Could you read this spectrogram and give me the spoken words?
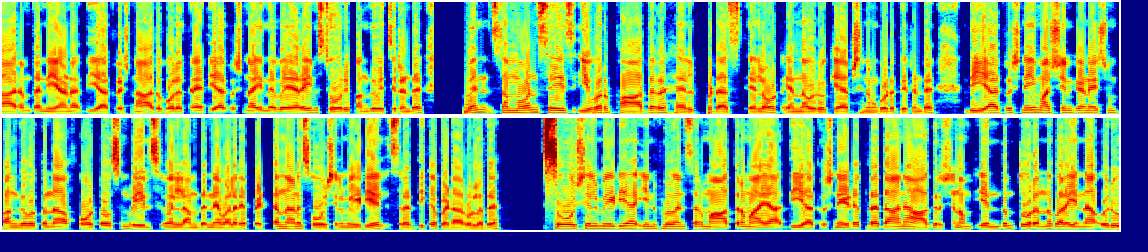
താരം തന്നെയാണ് ദിയ കൃഷ്ണ അതുപോലെ തന്നെ ദിയ കൃഷ്ണ ഇന്ന് വേറെയും സ്റ്റോറി പങ്കുവച്ചിട്ടുണ്ട്. When someone says your father help does a lot എന്ന ഒരു ക്യാപ്ഷനും കൊടുത്തിട്ടുണ്ട്. ദിയ കൃഷ്ണയും അശ്വിൻ ഗണേശും പങ്കുവെക്കുന്ന ഫോട്ടോസും റീൽസും എല്ലാം തന്നെ വളരെ പെട്ടെന്നാണ് സോഷ്യൽ മീഡിയയിൽ ശ്രദ്ധിക്കപ്പെടാറുള്ളത്. സോഷ്യൽ മീഡിയ ഇൻഫ്ലുവൻസർ മാത്രമായ ദിയാകൃഷ്ണയുടെ പ്രധാന ആകർഷണം എന്തും തുറന്നു പറയുന്ന ഒരു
